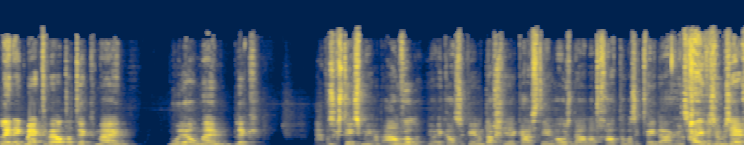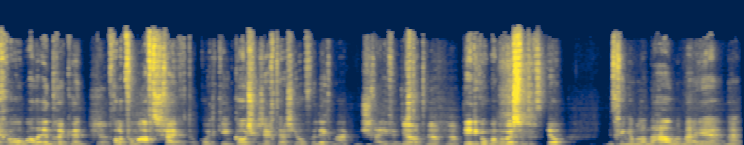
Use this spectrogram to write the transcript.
Alleen ik merkte wel dat ik mijn model, mijn blik, ja, was ik steeds meer aan het aanvullen. Ja, ik als ik weer een dagje KST in Roosendaal had gehad, dan was ik twee dagen aan het schrijven, zullen we zeggen, om alle indrukken, Ja. vooral ook voor me af te schrijven. Ik heb ook ooit een keer een coach gezegd, hè, als je hoofd wil leegmaken, moet je schrijven. Dus Ja, dat deed ik ook maar bewust, want het, joh, het ging helemaal aan de haal met mij. eh, nou,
